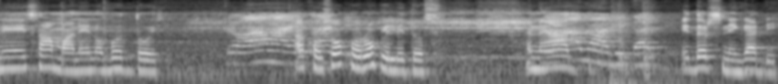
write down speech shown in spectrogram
ને સામાન એનો બધોય આખો સોખો રોકી લીધો છે. અને આ એ દર્શની ગાડી.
